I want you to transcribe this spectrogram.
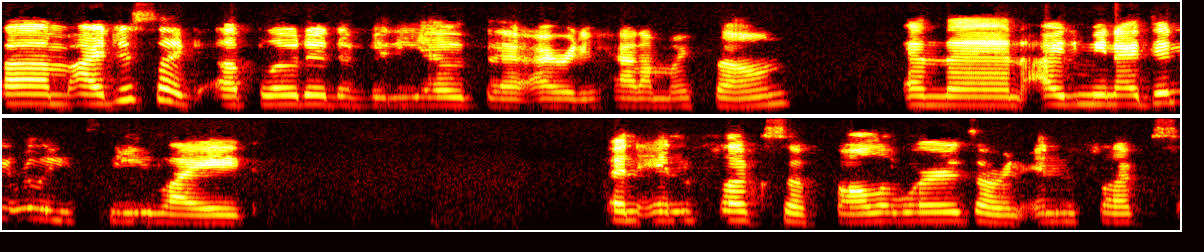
Um, I just like uploaded a video that I already had on my phone, and then I mean I didn't really see like an influx of followers or an influx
